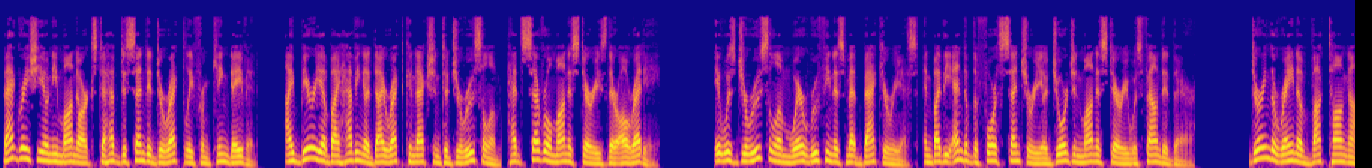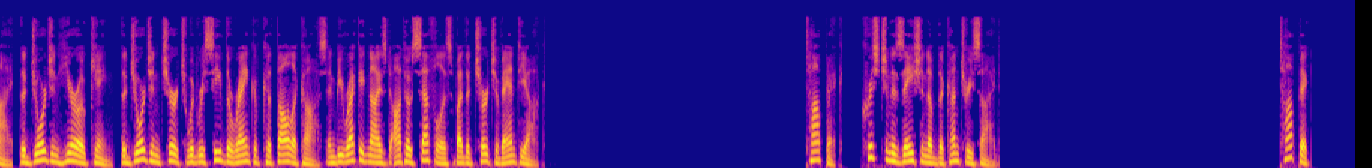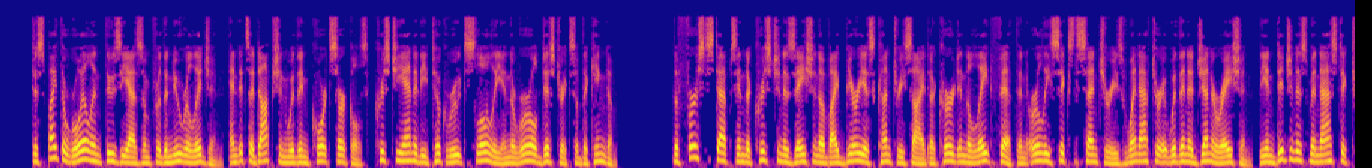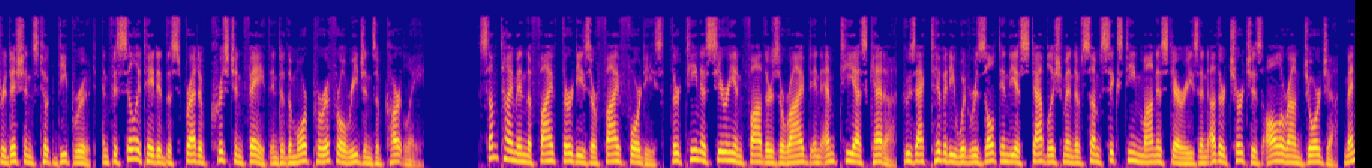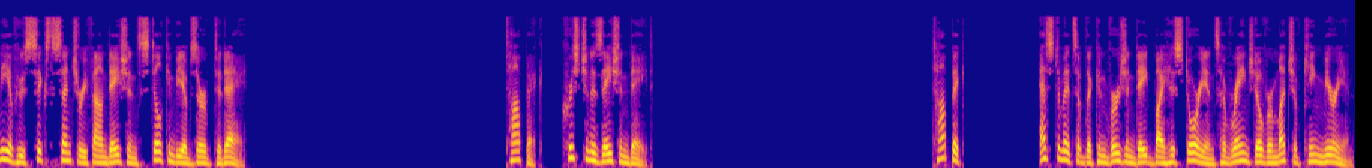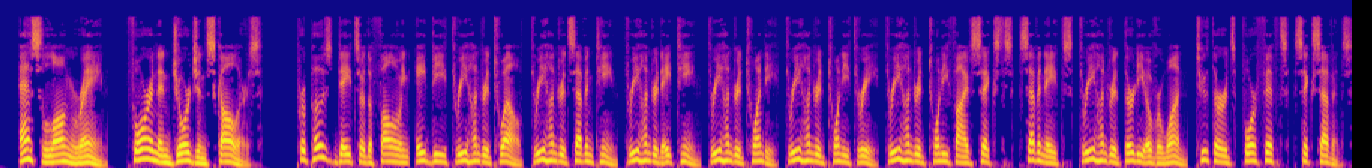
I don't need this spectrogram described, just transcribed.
Bagrationi monarchs to have descended directly from King David. Iberia by having a direct connection to Jerusalem, had several monasteries there already. It was Jerusalem where Rufinus met Bacurius, and by the end of the 4th century a Georgian monastery was founded there. During the reign of Vakhtang I, the Georgian hero king, the Georgian Church would receive the rank of Catholicos and be recognized autocephalous by the Church of Antioch. Christianization of the countryside Despite the royal enthusiasm for the new religion, and its adoption within court circles, Christianity took root slowly in the rural districts of the kingdom. The first steps in the Christianization of Iberia's countryside occurred in the late 5th and early 6th centuries when after it within a generation, the indigenous monastic traditions took deep root, and facilitated the spread of Christian faith into the more peripheral regions of Kartli. Sometime in the 530s or 540s, thirteen Assyrian fathers arrived in Mtskheta, whose activity would result in the establishment of some 16 monasteries and other churches all around Georgia, many of whose 6th century foundations still can be observed today. Christianization date Estimates of the conversion date by historians have ranged over much of King Mirian. S long reign. Foreign and Georgian scholars Proposed dates are the following: AD 312, 317, 318, 320, 323, 325 sixths, 7 eighths, 330 over 1, 2 thirds, 4 fifths, 6 sevenths.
